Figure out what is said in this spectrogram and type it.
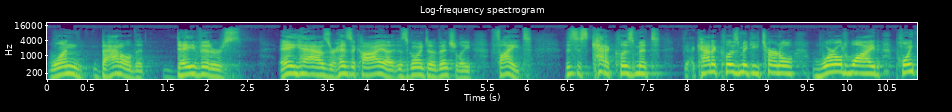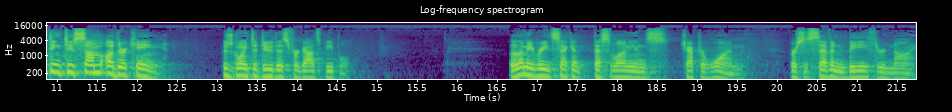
one battle that David or Ahaz or Hezekiah is going to eventually fight. This is cataclysmic cataclysmic, eternal, worldwide, pointing to some other king who's going to do this for God's people. Let me read 2 Thessalonians chapter 1, verses 7b through 9.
